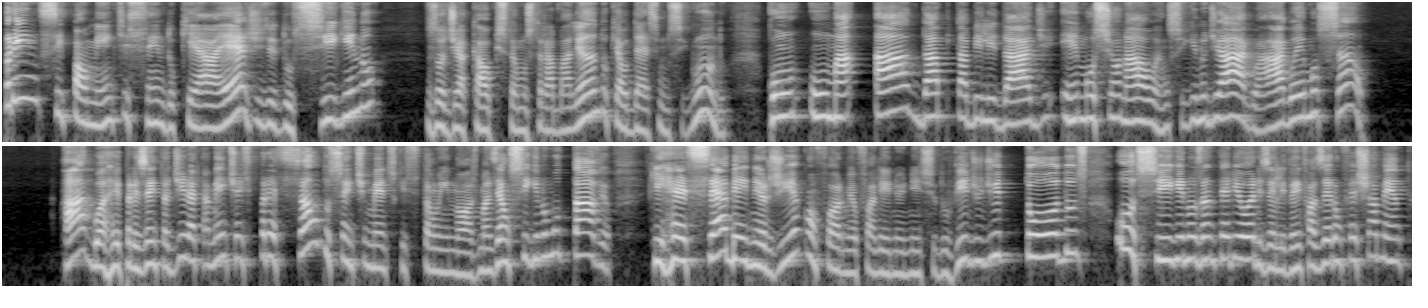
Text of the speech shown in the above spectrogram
principalmente sendo que a égide do signo zodiacal que estamos trabalhando, que é o décimo segundo, com uma adaptabilidade emocional. É um signo de água. água é emoção. Água representa diretamente a expressão dos sentimentos que estão em nós, mas é um signo mutável que recebe a energia, conforme eu falei no início do vídeo, de todos os signos anteriores. Ele vem fazer um fechamento.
